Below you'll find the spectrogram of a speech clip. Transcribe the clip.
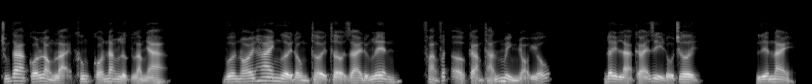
chúng ta có lòng lại không có năng lực làm nha. Vừa nói hai người đồng thời thở dài đứng lên, phảng phất ở cảm thán mình nhỏ yếu đây là cái gì đồ chơi? Liên này.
